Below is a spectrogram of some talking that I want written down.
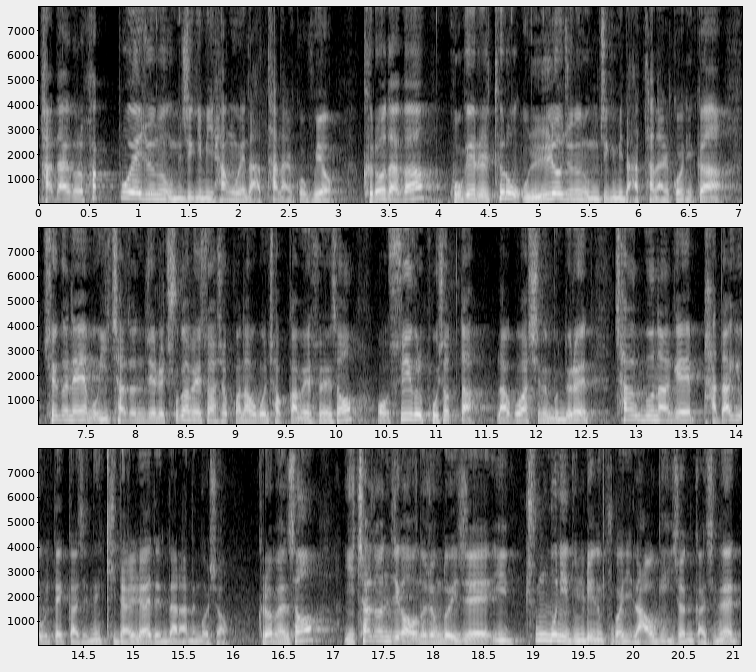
바닥을 확보해주는 움직임이 향후에 나타날 거고요. 그러다가 고개를 틀어 올려주는 움직임이 나타날 거니까 최근에 뭐 2차 전지를 추가 매수하셨거나 혹은 저가 매수해서 어, 수익을 보셨다라고 하시는 분들은 차분하게 바닥이 올 때까지는 기다려야 된다라는 거죠. 그러면서 2차 전지가 어느 정도 이제 이 충분히 눌리는 구간이 나오기 이전까지는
